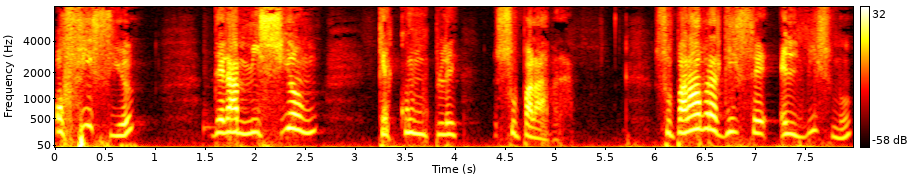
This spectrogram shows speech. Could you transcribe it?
oficio de la misión que cumple su palabra. Su palabra, dice él mismo,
